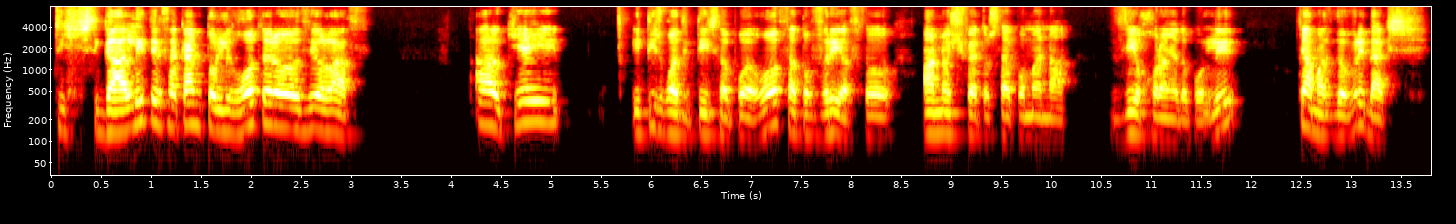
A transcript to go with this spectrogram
στην καλύτερη θα κάνει το λιγότερο δύο λάθη. Αλλά ok, okay, it is what it is θα πω εγώ, θα το βρει αυτό, αν όχι φέτος τα επόμενα δύο χρόνια το πολύ. Και άμα δεν το βρει, εντάξει.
